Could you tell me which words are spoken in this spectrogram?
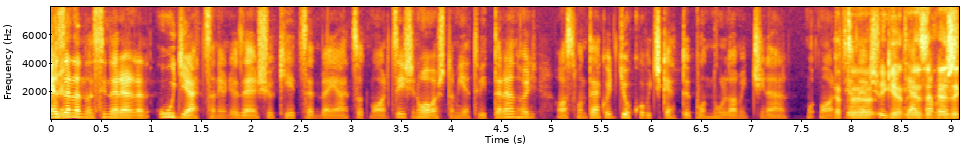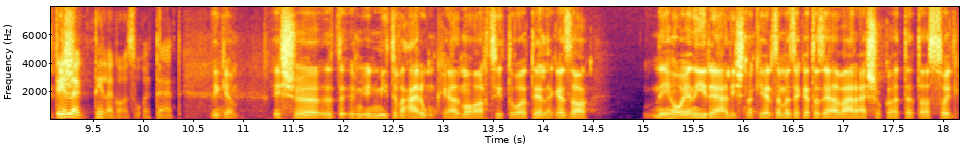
ez ellen a Sinner ellen úgy játszani, hogy az első két szetben játszott Marci, és én olvastam ilyet Twitteren, hogy azt mondták, hogy Djokovic 2.0, amit csinál Marci hát, az első igen, két ez, ezek tényleg, is... tényleg az volt. Tehát... Igen, és uh, mit várunk el Marcitól? Tényleg ez a néha olyan irreálisnak érzem ezeket az elvárásokat, tehát az, hogy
